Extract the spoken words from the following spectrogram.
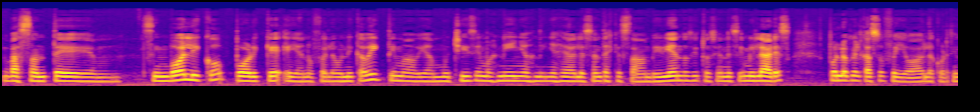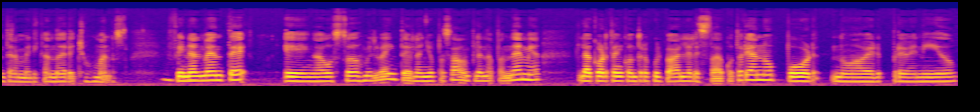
bastante mm, simbólico porque ella no fue la única víctima, había muchísimos niños, niñas y adolescentes que estaban viviendo situaciones similares, por lo que el caso fue llevado a la Corte Interamericana de Derechos Humanos. Finalmente, en agosto de 2020, el año pasado, en plena pandemia, la Corte encontró culpable al Estado ecuatoriano por no haber prevenido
